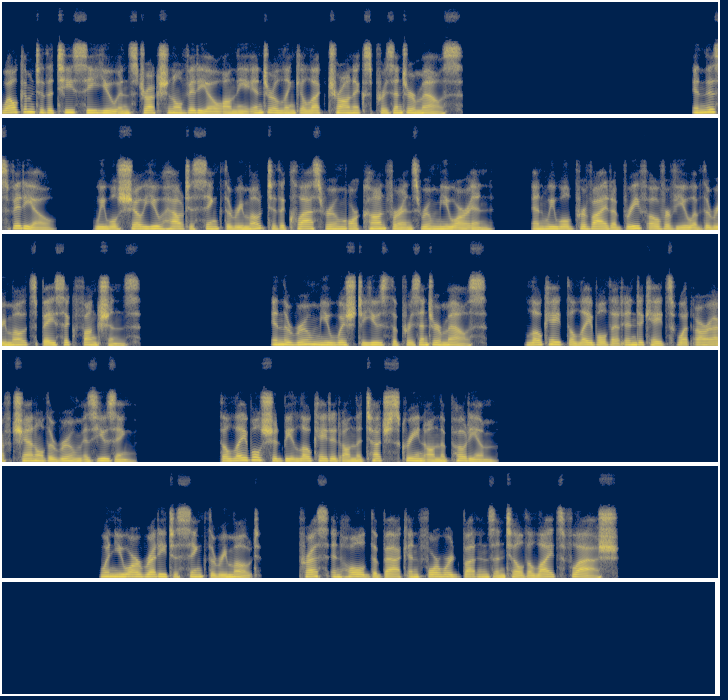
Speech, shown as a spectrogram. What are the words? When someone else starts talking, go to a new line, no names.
Welcome to the TCU instructional video on the Interlink Electronics Presenter Mouse. In this video, we will show you how to sync the remote to the classroom or conference room you are in, and we will provide a brief overview of the remote's basic functions. In the room you wish to use the presenter mouse, locate the label that indicates what RF channel the room is using. The label should be located on the touch screen on the podium. When you are ready to sync the remote, press and hold the back and forward buttons until the lights flash.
